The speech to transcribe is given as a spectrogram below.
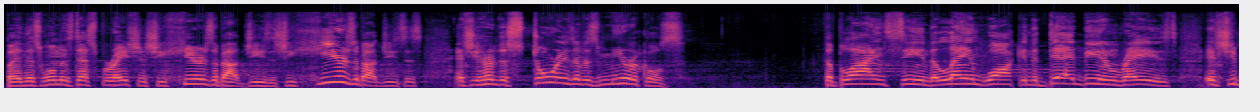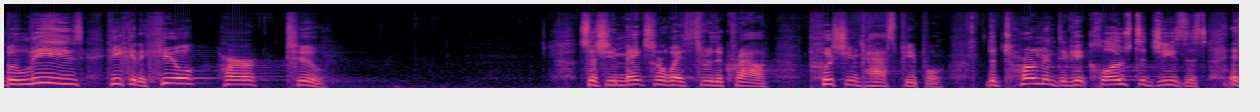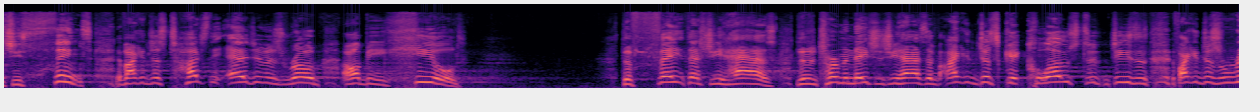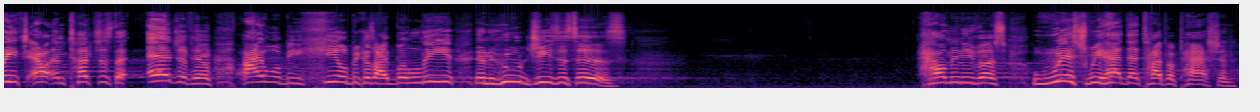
But in this woman's desperation, she hears about Jesus. She hears about Jesus, and she heard the stories of his miracles the blind seeing, the lame walking, the dead being raised, and she believes he can heal her too. So she makes her way through the crowd, pushing past people, determined to get close to Jesus. And she thinks, if I can just touch the edge of his robe, I'll be healed. The faith that she has, the determination she has, if I can just get close to Jesus, if I can just reach out and touch just the edge of him, I will be healed because I believe in who Jesus is. How many of us wish we had that type of passion?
